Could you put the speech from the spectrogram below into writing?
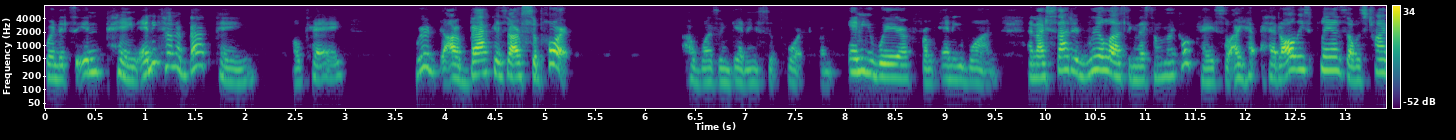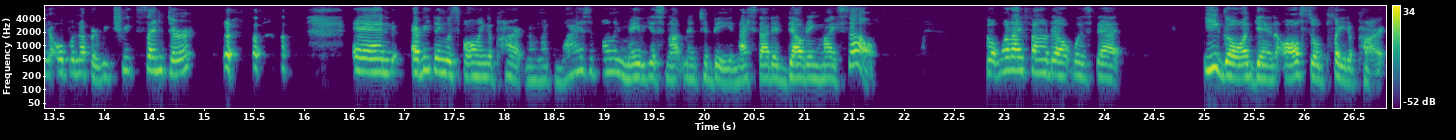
when it's in pain, any kind of back pain, okay, we're our back is our support. I wasn't getting support from anywhere, from anyone. And I started realizing this. I'm like, okay, so I ha- had all these plans. I was trying to open up a retreat center. and everything was falling apart. And I'm like, why is it falling? Maybe it's not meant to be. And I started doubting myself. But what I found out was that ego, again, also played a part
